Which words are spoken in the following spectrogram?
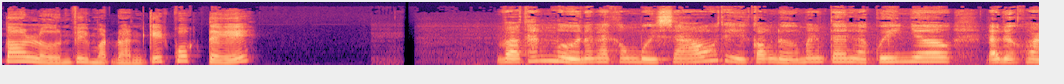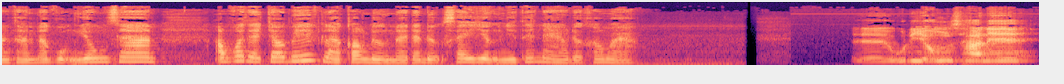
to lớn về mặt đoàn kết quốc tế. Vào tháng 10 năm 2016 thì con đường mang tên là Quy Nhơn đã được hoàn thành ở quận Yongsan. Ông có thể cho biết là con đường này đã được xây dựng như thế nào được không ạ? 우리 용산에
